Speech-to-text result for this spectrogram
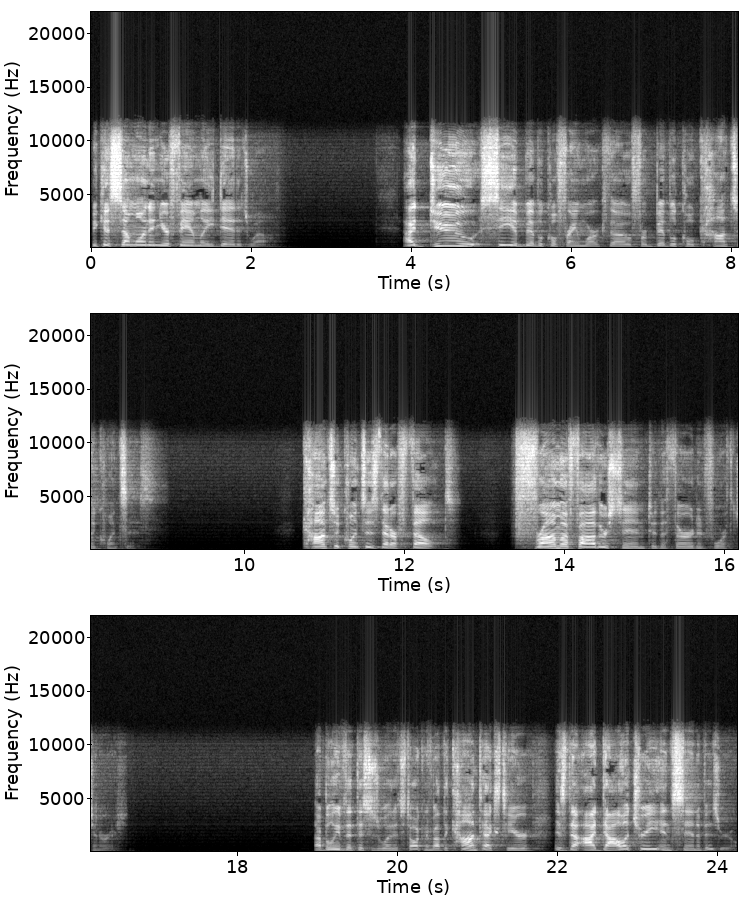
because someone in your family did as well. I do see a biblical framework, though, for biblical consequences. Consequences that are felt from a father's sin to the third and fourth generation. I believe that this is what it's talking about. The context here is the idolatry and sin of Israel.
